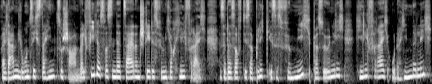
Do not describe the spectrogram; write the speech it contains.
weil dann lohnt sich da hinzuschauen, weil vieles, was in der Zeit entsteht, ist für mich auch hilfreich. Also das auf dieser Blick, ist es für mich persönlich hilfreich oder hinderlich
